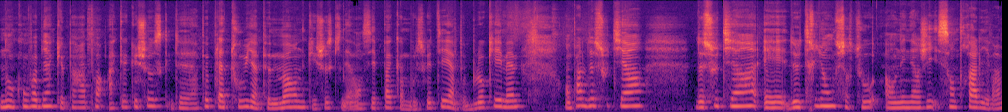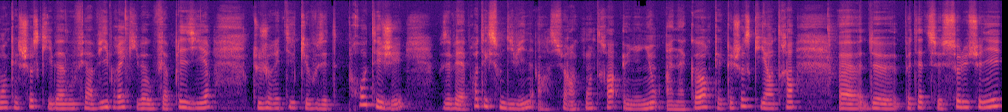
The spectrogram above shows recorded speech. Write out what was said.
Donc on voit bien que par rapport à quelque chose d'un peu platouille, un peu morne, quelque chose qui n'avançait pas comme vous le souhaitez, un peu bloqué même, on parle de soutien, de soutien et de triomphe surtout en énergie centrale. Il y a vraiment quelque chose qui va vous faire vibrer, qui va vous faire plaisir. Toujours est-il que vous êtes protégé vous avez la protection divine sur un contrat, une union, un accord, quelque chose qui est en train euh, de peut-être se solutionner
